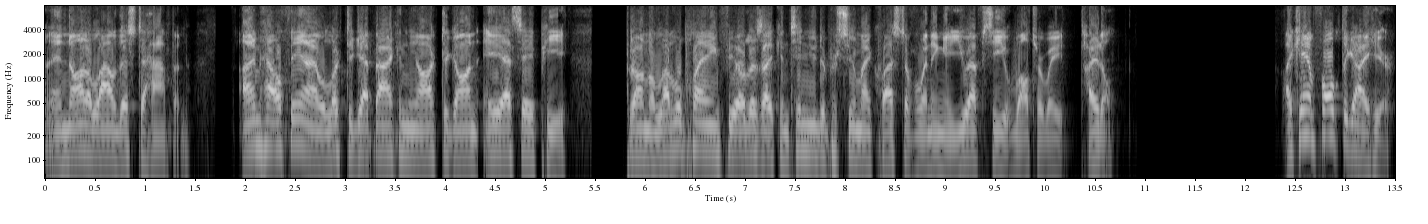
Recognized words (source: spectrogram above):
and not allow this to happen. I'm healthy and I will look to get back in the octagon ASAP, but on a level playing field as I continue to pursue my quest of winning a UFC welterweight title. I can't fault the guy here.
